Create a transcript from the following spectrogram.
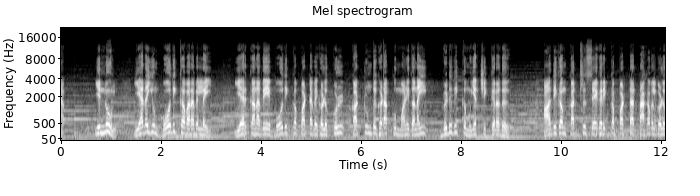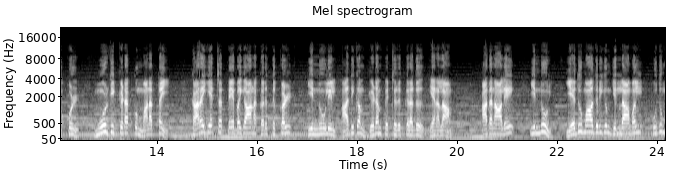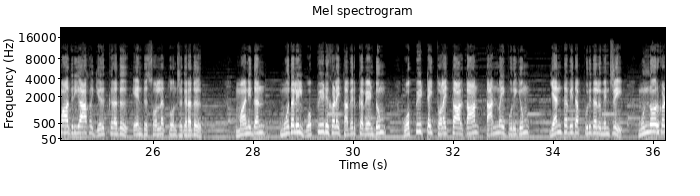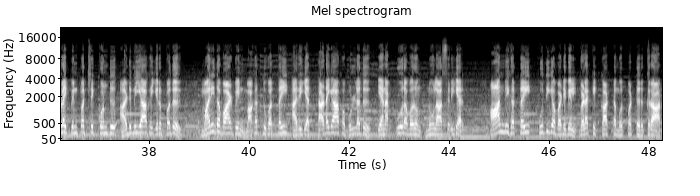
இந்நூல் எதையும் போதிக்க வரவில்லை. ஏற்கனவே போதிக்கப்பட்டவைகளுக்குள் கட்டுண்டு கிடக்கும் மனிதனை விடுவிக்க முயற்சிக்கிறது. அதிகம் கற்று சேகரிக்கப்பட்ட தகவல்களுக்குள் மூழ்கிக் கிடக்கும் மனத்தை கரையேற்ற தேவையான கருத்துக்கள் இந்நூலில் அதிகம் இடம் பெற்றிருக்கிறது எனலாம். அதனாலே இந்நூல் எது மாதிரியும் இல்லாமல் புது மாதிரியாக இருக்கிறது என்று சொல்லத் தோன்றுகிறது. மனிதன் முதலில் ஒப்பீடுகளை தவிர்க்க வேண்டும் ஒப்பீட்டை தொலைத்தால்தான் தன்மை புரியும் எந்தவித புரிதலுமின்றி முன்னோர்களை பின்பற்றிக் கொண்டு அடிமையாக இருப்பது மனித வாழ்வின் மகத்துவத்தை அறிய தடையாக உள்ளது என கூற வரும் நூலாசிரியர் ஆன்மீகத்தை புதிய வடிவில் விளக்கிக் காட்ட முற்பட்டிருக்கிறார்.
